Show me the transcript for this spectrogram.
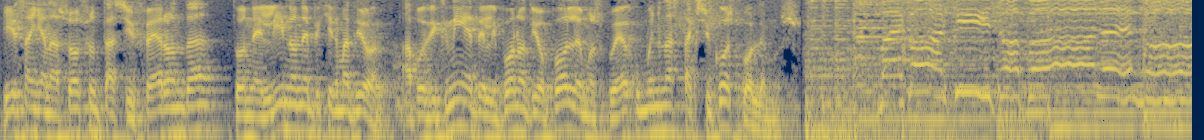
ήρθαν για να σώσουν τα συμφέροντα των Ελλήνων επιχειρηματιών. Αποδεικνύεται λοιπόν ότι ο πόλεμος που έχουμε είναι ένας ταξικός πόλεμος. Μα εγώ αρχίζω πόλεμο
